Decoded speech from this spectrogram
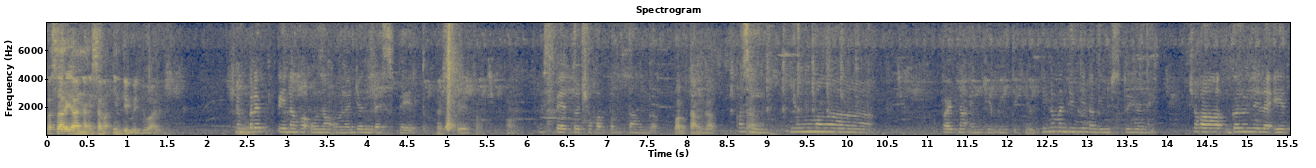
kasarian ng isang individual? Siyempre, pinakaunang-una dyan, respeto. Respeto. Oh, Respeto tsaka pagtanggap. pagtanggap. Kasi, yung mga part ng LGBTQ, di naman din nila ginusto yun eh. Tsaka, ganun nila i-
